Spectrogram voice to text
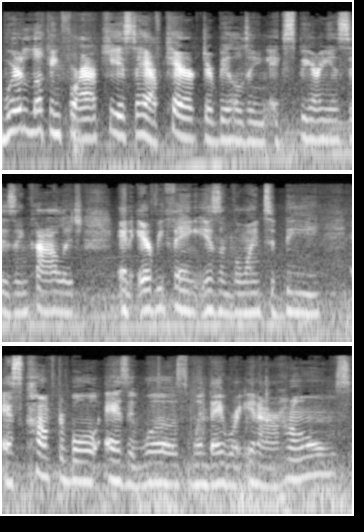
we're looking for our kids to have character building experiences in college and everything isn't going to be as comfortable as it was when they were in our homes.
